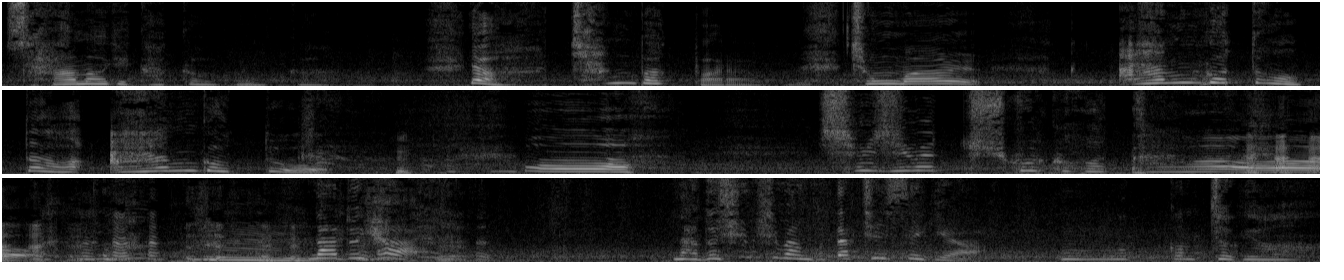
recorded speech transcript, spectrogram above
사막이 가까워 보니까 야 창밖 봐라 정말 아무것도 없다 아무것도 어 심심해 죽을 것 같아 음. 나도 야 나도 심심한 거 딱 질색이야 음, 깜짝이야.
